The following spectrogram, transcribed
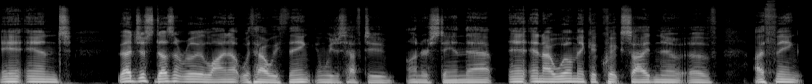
and, and that just doesn't really line up with how we think and we just have to understand that and, and, i will make a quick side note of I think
